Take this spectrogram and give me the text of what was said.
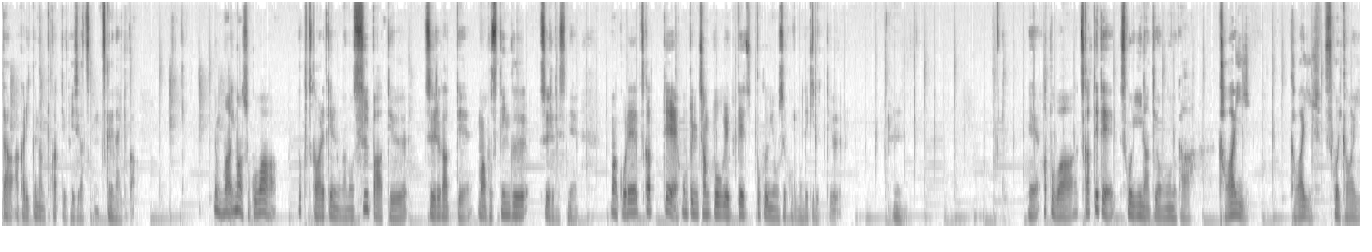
だから、アカリクなんとかっていうページが作れないとか。でもまあ今そこは、よく使われているのが、あの、スーパーっていうツールがあって、まあホスティングツールですね。まあこれ使って、本当にちゃんとウェブページっぽく運用することもできるっていう。うん。で、あとは、使っててすごいいいなって思うのが、かわいいかわいい。すごいかわいい。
